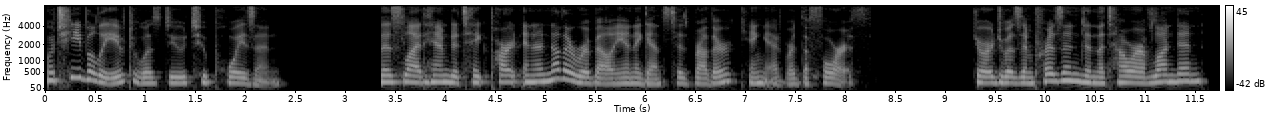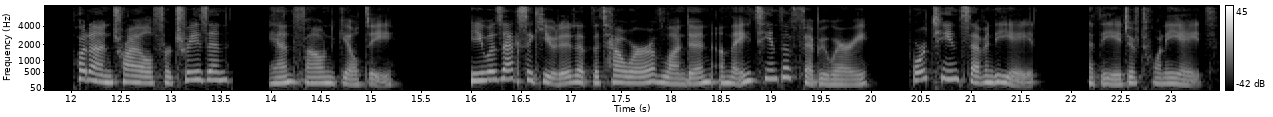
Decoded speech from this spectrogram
which he believed was due to poison. This led him to take part in another rebellion against his brother, King Edward IV. George was imprisoned in the Tower of London, put on trial for treason, and found guilty. He was executed at the Tower of London on the 18th of February, 1478, at the age of 28.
